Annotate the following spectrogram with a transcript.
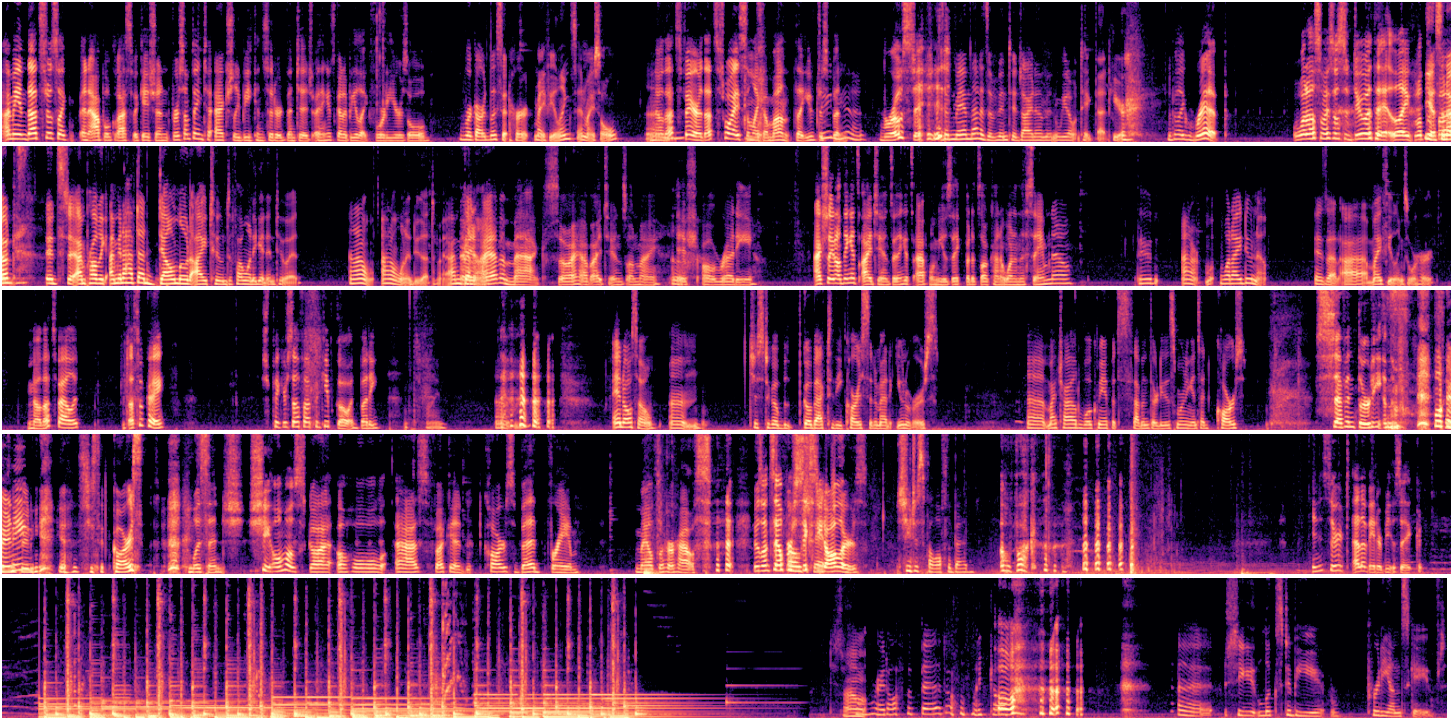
I mean, that's just like an Apple classification. For something to actually be considered vintage, I think it's got to be like 40 years old. Regardless, it hurt my feelings and my soul. no, um, that's fair. That's twice in like a month that you've just Dude, been yeah. He said, roasted. "Ma'am, that is a vintage item, and we don't take that here." I'd be like, rip. What else am I supposed to do with it? Like, what the yeah, so now it's, it's. I'm probably. I'm gonna have to download iTunes if I want to get into it, and I don't. I don't want to do that to my. I'm I gonna. mean, I have a Mac, so I have iTunes on my Ugh. ish already. Actually, I don't think it's iTunes. I think it's Apple Music, but it's all kind of one and the same now. Dude, I don't. What I do know is that uh, my feelings were hurt. No, that's valid. That's okay. Just pick yourself up and keep going, buddy. It's fine. Um, and also, um, just to go go back to the Cars cinematic universe. Uh, my child woke me up at 7:30 this morning and said cars. 7:30 in the morning. Yeah, she said cars. Listen, sh- she almost got a whole ass fucking car's bed frame mailed to her house. it was on sale for Oh, sixty shit. dollars. She just fell off the bed. Oh fuck. Insert elevator music. Bed. Oh my god. Oh. Uh, she looks to be pretty unscathed.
